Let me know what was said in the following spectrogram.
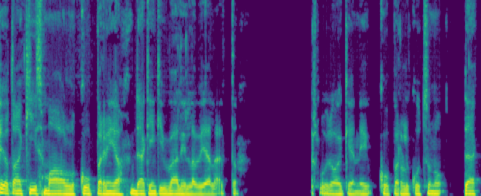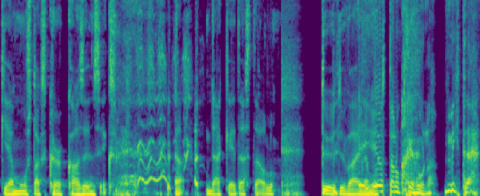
jotain kismaa ollut Cooperin ja Dakinkin välillä vielä, että jos luin oikein, niin Cooper oli kutsunut Dackia mustaksi Kirk Cousinsiksi. Ja Dack ei tästä ollut tyytyväinen. Ei, mutta... ei ottanut kehuna. Mitä?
